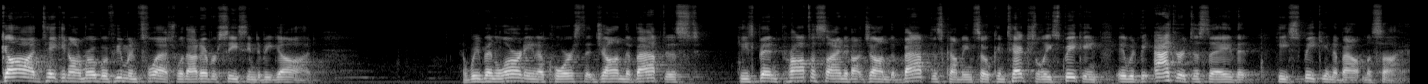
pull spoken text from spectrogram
God taking on a robe of human flesh without ever ceasing to be God. And we've been learning, of course, that John the Baptist He's been prophesying about John the Baptist coming, so contextually speaking, it would be accurate to say that he's speaking about Messiah.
